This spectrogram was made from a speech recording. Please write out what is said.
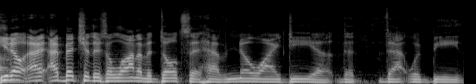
You know, I, I bet you there's a lot of adults that have no idea that that would be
